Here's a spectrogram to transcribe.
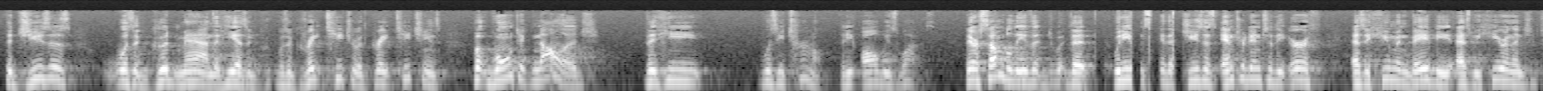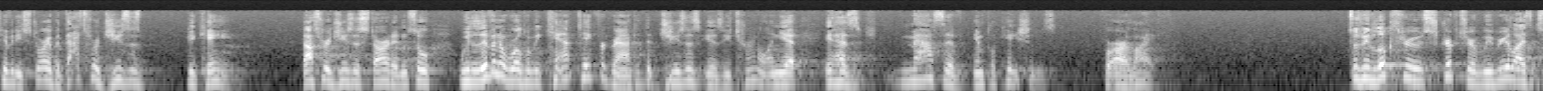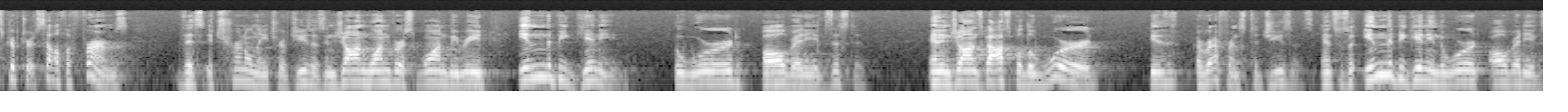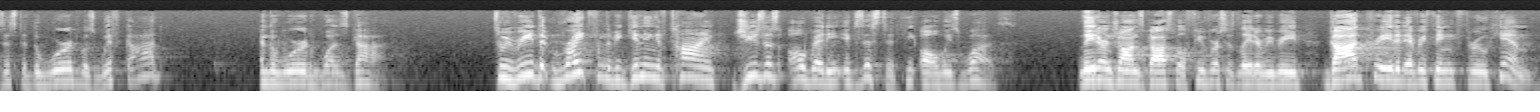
that Jesus was a good man, that he a, was a great teacher with great teachings, but won't acknowledge that he was eternal, that he always was. There are some believe that, that would even say that Jesus entered into the earth as a human baby, as we hear in the Nativity story, but that's where Jesus became. That's where Jesus started. And so we live in a world where we can't take for granted that Jesus is eternal, and yet it has massive implications for our life. So as we look through Scripture, we realize that Scripture itself affirms this eternal nature of Jesus. In John 1, verse 1, we read, In the beginning, the Word already existed. And in John's Gospel, the Word is a reference to Jesus. And so, so in the beginning, the Word already existed. The Word was with God, and the Word was God. So we read that right from the beginning of time, Jesus already existed. He always was. Later in John's Gospel, a few verses later, we read, God created everything through him.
